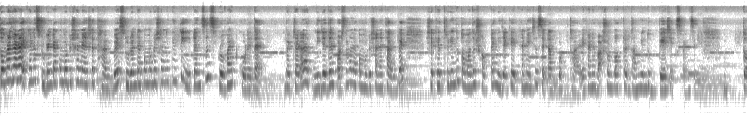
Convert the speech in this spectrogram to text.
তোমরা যারা এখানে স্টুডেন্ট অ্যাকোমোডেশনে এসে থাকবে স্টুডেন্ট অ্যাকোমোডেশনে কিন্তু ইউটেন্সিলস প্রোভাইড করে দেয়। বাট যারা নিজেদের পার্সোনাল অ্যাকোমোডেশনে থাকবে, সেক্ষেত্রে কিন্তু তোমাদের সবটাই নিজেকে এখানে এসে সেট আপ করতে হয়। এখানে বাসনপত্রের দাম কিন্তু বেশ এক্সপেন্সিভ তো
